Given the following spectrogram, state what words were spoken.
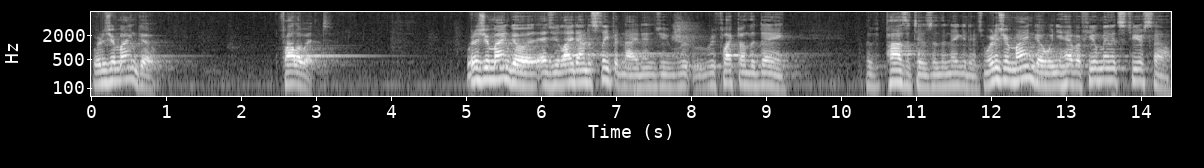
Where does your mind go? Follow it. Where does your mind go as you lie down to sleep at night and you re- reflect on the day, the positives and the negatives? Where does your mind go when you have a few minutes to yourself?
